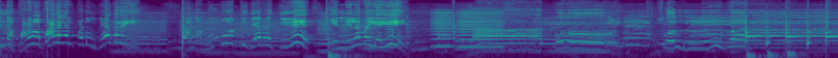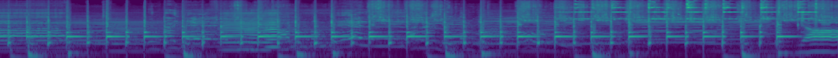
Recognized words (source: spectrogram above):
இந்த பரம பாதகன் படும் வேதனையை அந்த மும்மூர்த்தி தேவனுக்கு என் நிலைமையை யார் போய் சொல்லுவார்? இந்த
